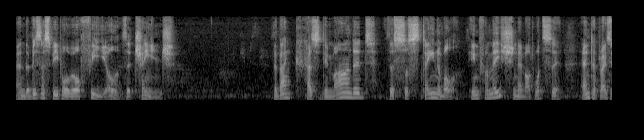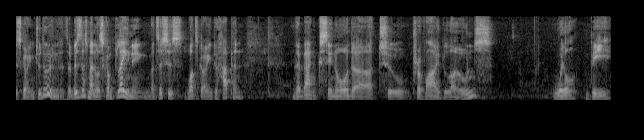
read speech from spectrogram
and the business people will feel the change. The bank has demanded the sustainable information about what the enterprise is going to do. And the businessman was complaining, but this is what's going to happen. The banks, in order to provide loans, will be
